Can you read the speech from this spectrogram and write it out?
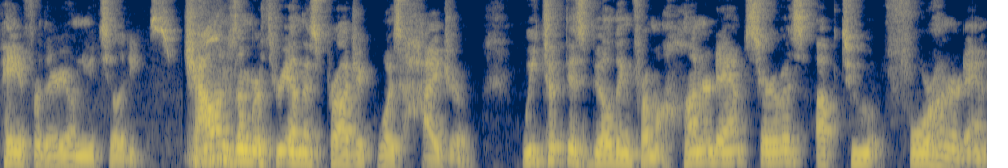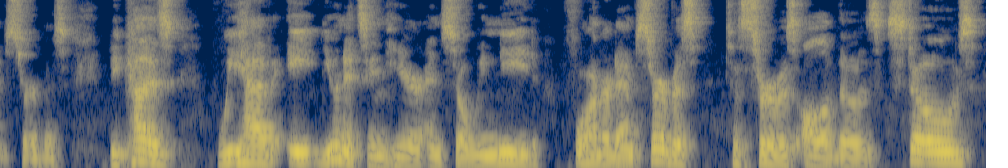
pay for their own utilities. Challenge number three on this project was hydro. We took this building from 100 amp service up to 400 amp service because we have eight units in here, and so we need 400 amp service to service all of those stoves,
